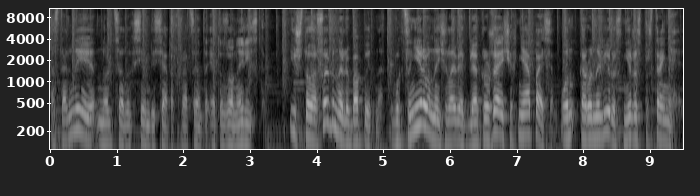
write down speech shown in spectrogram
остальные 0,7% – это зона риска. И что особенно любопытно, вакцинированный человек для окружающих не опасен, он коронавирус не распространяет.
